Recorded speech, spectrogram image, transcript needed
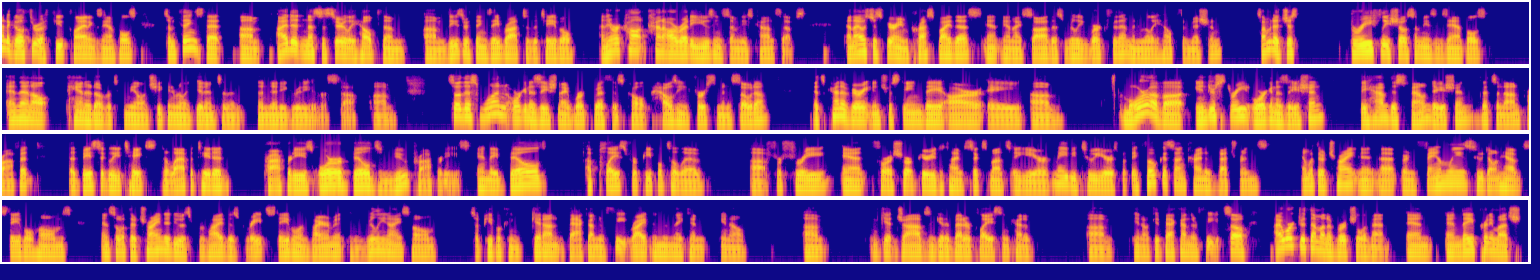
Going to go through a few client examples, some things that um, I didn't necessarily help them. Um, these are things they brought to the table, and they were kind of already using some of these concepts. And I was just very impressed by this, and, and I saw this really work for them and really help their mission. So I'm going to just briefly show some of these examples, and then I'll hand it over to Camille, and she can really get into the, the nitty gritty of this stuff. Um, so this one organization I worked with is called Housing First Minnesota. It's kind of very interesting. They are a um, more of a industry organization. They have this foundation that's a nonprofit that basically takes dilapidated properties or builds new properties, and they build a place for people to live uh, for free and for a short period of time, six months, a year, maybe two years, but they focus on kind of veterans and what they're trying uh, uh in families who don't have stable homes. And so what they're trying to do is provide this great stable environment and a really nice home so people can get on back on their feet, right? And then they can, you know, um, get jobs and get a better place and kind of, um, you know, get back on their feet. So I worked with them on a virtual event and, and they pretty much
